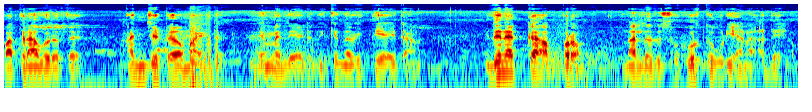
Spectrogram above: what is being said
പത്തനാപുരത്ത് അഞ്ച് ടേമായിട്ട് എം എൽ എ ആയിട്ട് നിൽക്കുന്ന വ്യക്തിയായിട്ടാണ്. ഇതിനൊക്കെ അപ്പുറം നല്ലൊരു സുഹൃത്ത് കൂടിയാണ് അദ്ദേഹം.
